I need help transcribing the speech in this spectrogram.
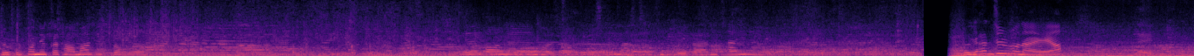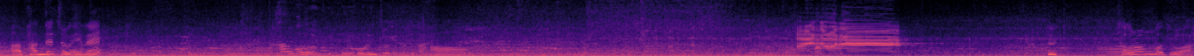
배고프니까 다 맛있어 보여. 일본은 벌써 크리스마스 준비가 한창이네요. 여기 한 줄 문화예요? 네. 아, 반대쪽이네? 한국은 오- 오른쪽에 있는가? 어. 저런 거 좋아.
